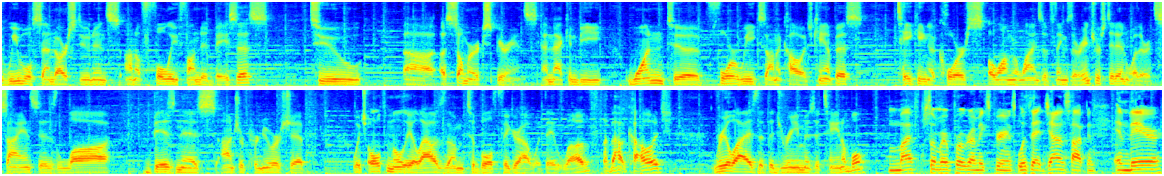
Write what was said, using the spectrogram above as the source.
We will send our students on a fully funded basis to uh, a summer experience and that can be one to four weeks on a college campus taking a course along the lines of things they're interested in, whether it's sciences, law, business, entrepreneurship, which ultimately allows them to both figure out what they love about college, realize that the dream is attainable. My summer program experience was at Johns Hopkins, and there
